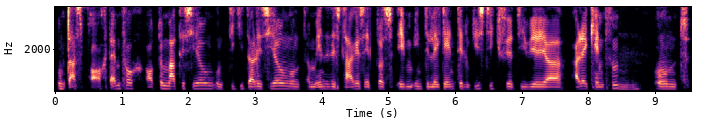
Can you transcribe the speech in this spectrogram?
Und das braucht einfach Automatisierung und Digitalisierung und am Ende des Tages etwas eben intelligente Logistik, für die wir ja alle kämpfen. Mhm. Und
